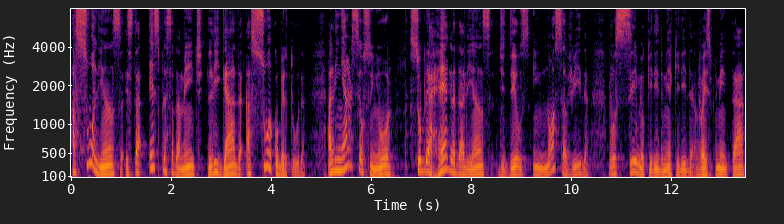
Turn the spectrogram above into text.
A sua aliança está expressadamente ligada à sua cobertura. Alinhar-se ao Senhor sobre a regra da aliança de Deus em nossa vida você, meu querido, minha querida, vai experimentar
